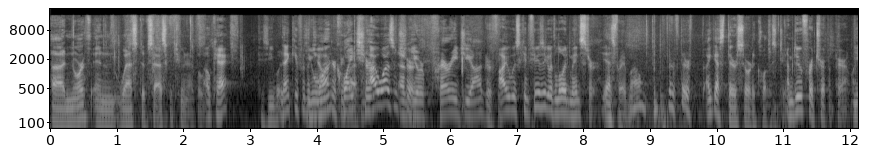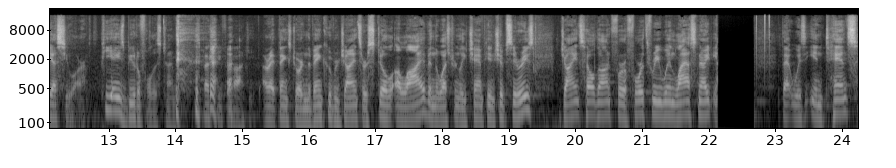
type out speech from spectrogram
uh, north and west of Saskatoon, I believe. Okay. Because you, Thank you for the you geography quite lesson. sure I wasn't of sure. your prairie geography. I was confusing it with Lloydminster. Yes, right. Well, they're, they're, I guess they're sort of close to. I'm due for a trip, apparently. Yes, you are. PA's beautiful this time, especially for hockey. All right, thanks, Jordan. The Vancouver Giants are still alive in the Western League Championship Series. Giants held on for a 4 3 win last night. That was intense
